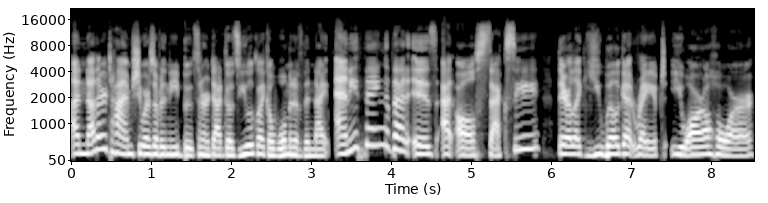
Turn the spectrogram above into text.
Another time she wears over the knee boots and her dad goes, You look like a woman of the night. Anything that is at all sexy, they're like, You will get raped. You are a whore.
